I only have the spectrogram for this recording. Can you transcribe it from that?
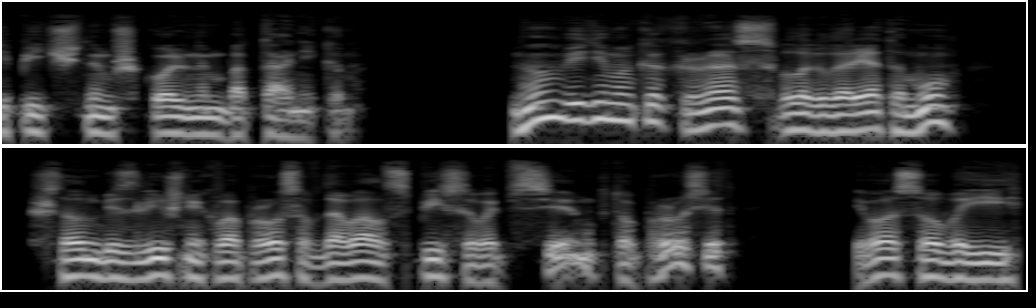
типичным школьным ботаником. Но, видимо, как раз благодаря тому, что он без лишних вопросов давал списывать всем, кто просит, его особо и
